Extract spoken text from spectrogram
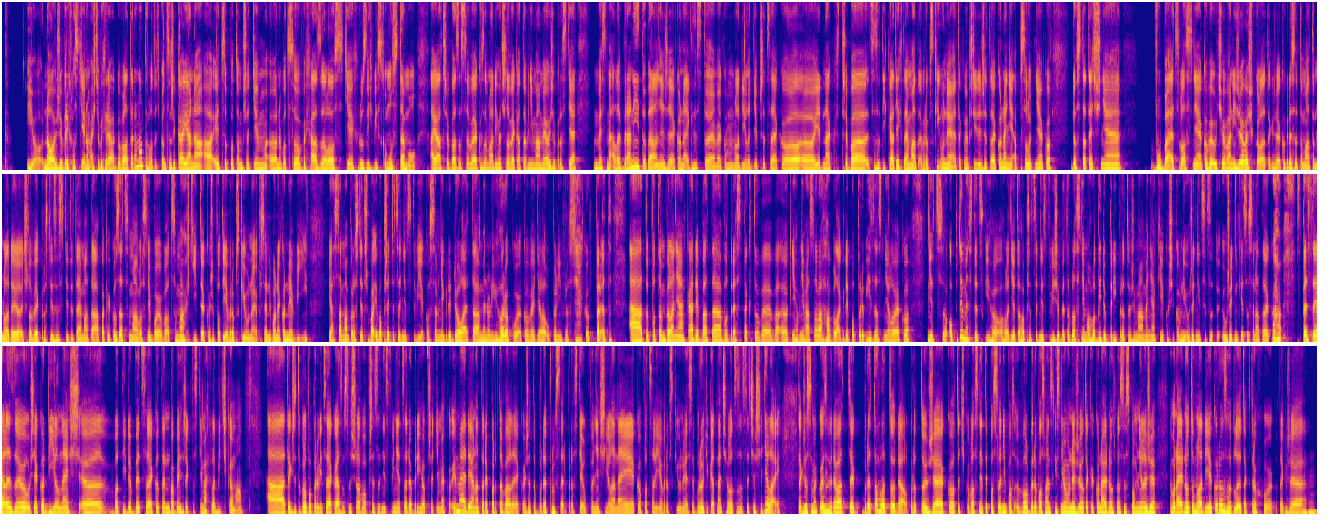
Jo, no, že v rychlosti jenom ještě bych reagovala teda na tohle teď, co říká Jana a i co potom předtím, eh, nebo co vycházelo z těch různých výzkumů z TEMu. A já třeba za sebe jako za mladého člověka to vnímám, jo, že prostě my jsme ale braný totálně, že jako neexistujeme jako my mladí lidi. Přece jako uh, jednak třeba, co se týká těch témat Evropské unie, tak mi přijde, že to jako není absolutně jako dostatečně vůbec vlastně jako vyučovaný, že ve škole, takže jako kde se to má ten mladý člověk prostě zjistit ty témata a pak jako za co má vlastně bojovat, co má chtít, jakože po té Evropské unii, prostě on jako neví já sama prostě třeba i po předsednictví, jako jsem někdy do léta minulého roku jako věděla úplný prostě jako prd. A to potom byla nějaká debata od Respektu ve knihovně Václava Havla, kde poprvé zaznělo jako něco optimistického ohledně toho předsednictví, že by to vlastně mohlo být dobrý, protože máme nějaký jako šikovný úředníci, úředníky, co se na to jako specializují už jako díl než uh, od té doby, co jako ten Babiš řekl to s těma chlebíčkama. A takže to bylo poprvé, co jako já jsem slyšela o předsednictví něco dobrýho. Předtím jako i média na to reportovali, jako že to bude průser prostě úplně šílený, jako po celé Evropské unii se budou tíkat na čelo, co zase Češi dělají. Takže jsem jako zvědavá, jak bude tohle to dál, protože jako teďko vlastně ty poslední pos- volby do poslanecké sněmovny, že jo, tak jako najednou jsme si vzpomněli, že, nebo najednou to mladí jako rozhodli, tak trochu, takže mm-hmm.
